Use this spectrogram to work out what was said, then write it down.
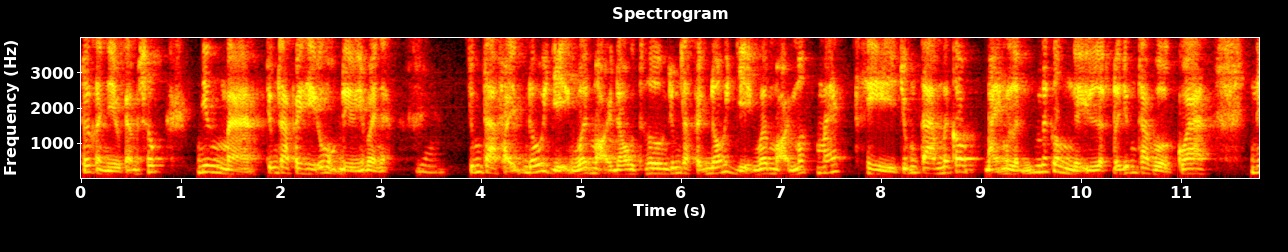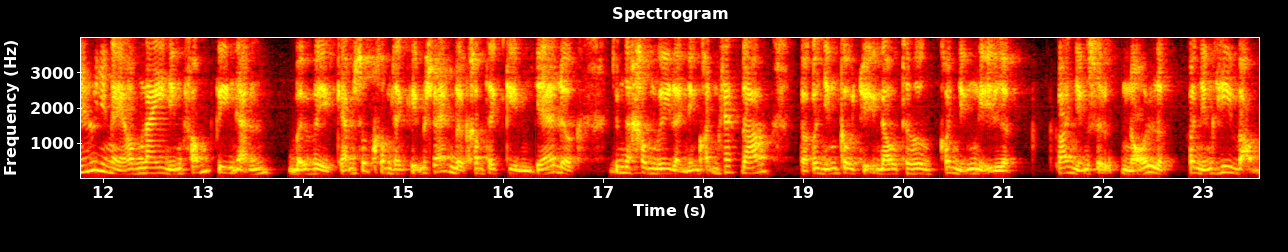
rất là nhiều cảm xúc nhưng mà chúng ta phải hiểu một điều như vậy nè yeah chúng ta phải đối diện với mọi đau thương, chúng ta phải đối diện với mọi mất mát thì chúng ta mới có bản lĩnh, mới có nghị lực để chúng ta vượt qua. Nếu như ngày hôm nay những phóng viên ảnh, bởi vì cảm xúc không thể kiểm soát được, không thể kiềm chế được, chúng ta không ghi lại những khoảnh khắc đó và có những câu chuyện đau thương, có những nghị lực có những sự nỗ lực có những hy vọng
